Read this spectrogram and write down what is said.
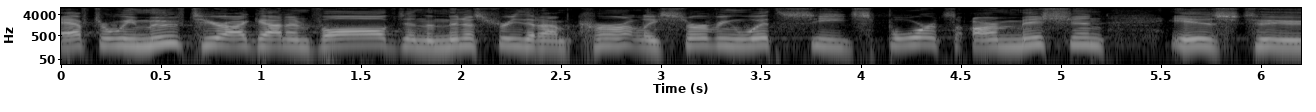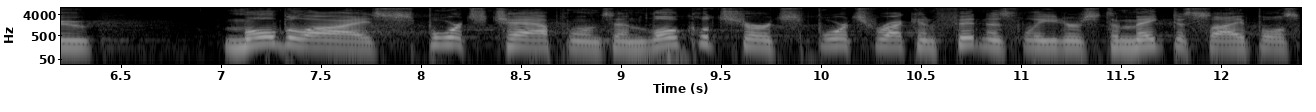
After we moved here, I got involved in the ministry that I'm currently serving with, Cede Sports. Our mission is to mobilize sports chaplains and local church sports rec and fitness leaders to make disciples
